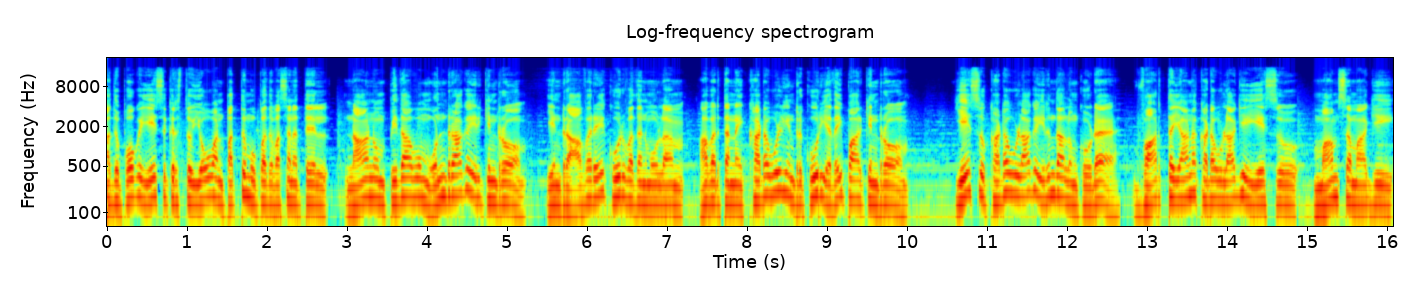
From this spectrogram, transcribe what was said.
அதுபோக இயேசு கிறிஸ்து யோவான் பத்து முப்பது வசனத்தில் நானும் பிதாவும் ஒன்றாக இருக்கின்றோம் என்று அவரே கூறுவதன் மூலம் அவர் தன்னை கடவுள் என்று கூறியதை பார்க்கின்றோம். இயேசு கடவுளாக இருந்தாலும் கூட வார்த்தையான கடவுளாகிய இயேசு மாம்சமாகி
